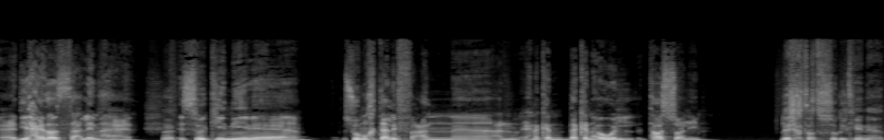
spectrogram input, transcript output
آه، دي حاجة لازم تتعلمها يعني إيه. السوق الكيني آه، سوق مختلف عن آه، عن إحنا كان ده كان أول توسع لينا ليش اخترتوا السوق الكيني هذا؟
